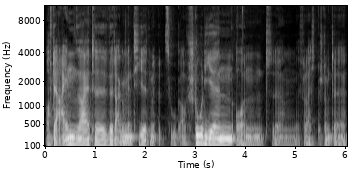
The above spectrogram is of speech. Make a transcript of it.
auf der einen Seite wird argumentiert mit Bezug auf Studien und ähm, vielleicht bestimmte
